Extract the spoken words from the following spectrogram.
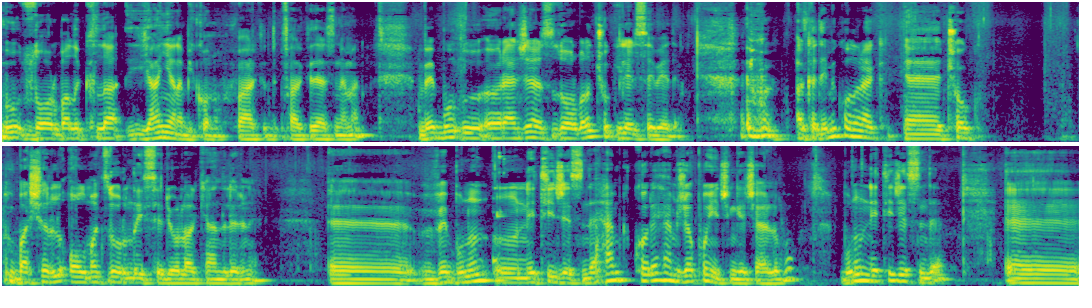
bu zorbalıkla yan yana bir konu fark, fark edersin hemen. Ve bu e, öğrenciler arası zorbalık çok ileri seviyede. Akademik olarak e, çok başarılı olmak zorunda hissediyorlar kendilerini. E, ve bunun e, neticesinde hem Kore hem Japonya için geçerli bu. Bunun neticesinde e,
